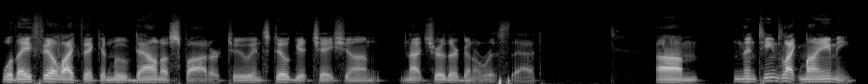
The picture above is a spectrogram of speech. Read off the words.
Will they feel like they can move down a spot or two and still get Chase Young? Not sure they're going to risk that. Um, and then teams like Miami,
